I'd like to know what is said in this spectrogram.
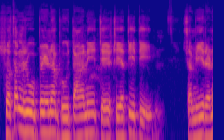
स्वतन रूपेण भूतानि चेष्टयती समीरण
